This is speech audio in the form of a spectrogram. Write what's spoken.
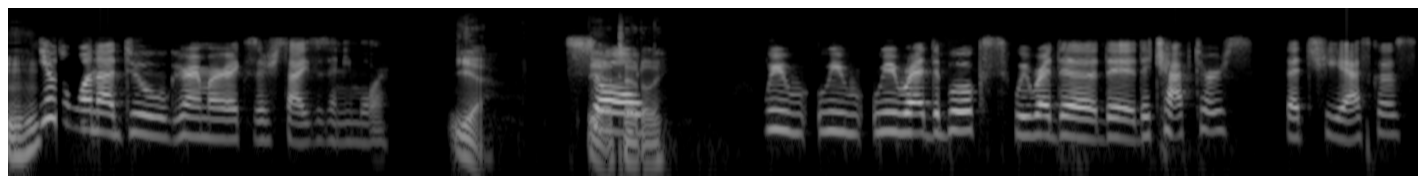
hmm you don't want to do grammar exercises anymore Yeah. Yeah. Totally. we we we read the books we read the the, the chapters that she asked us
